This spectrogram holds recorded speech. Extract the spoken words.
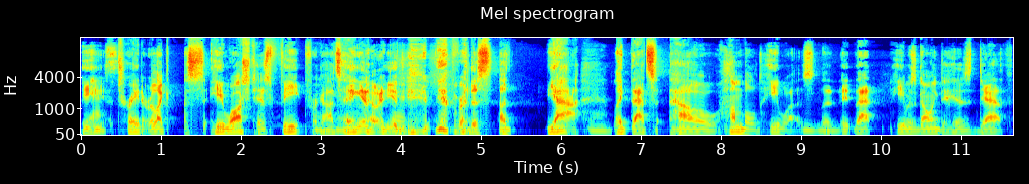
be Yes. a traitor. Or like a he washed his feet for God's sake, you know, he, for this. Uh, yeah, like that's how humbled he was. Mm-hmm. It- that he was going to his death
